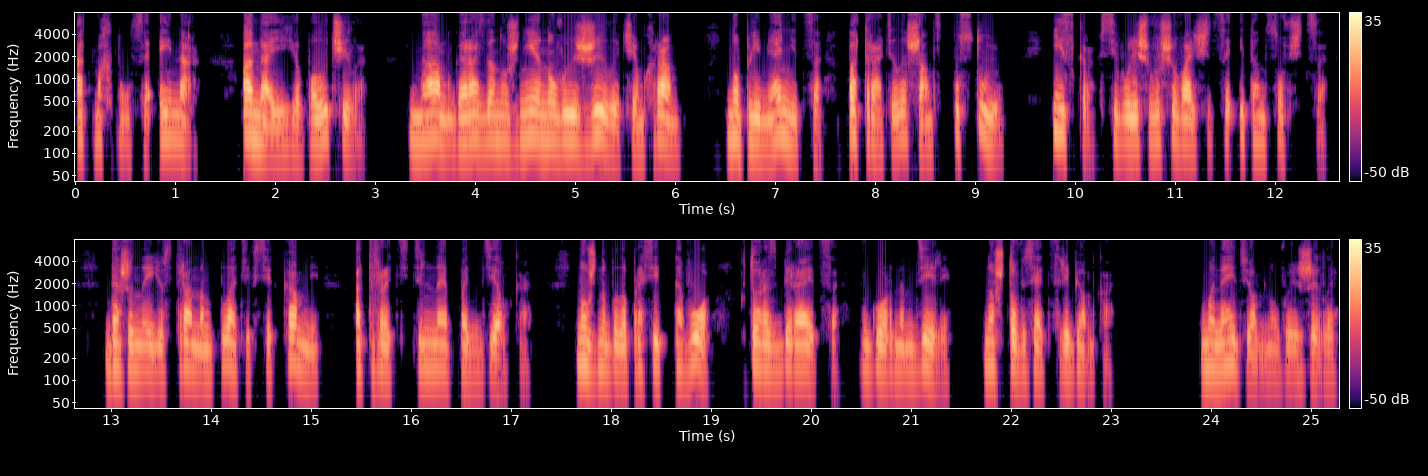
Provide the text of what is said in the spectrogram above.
Отмахнулся Эйнар. Она ее получила. Нам гораздо нужнее новые жилы, чем храм. Но племянница потратила шанс впустую. Искра всего лишь вышивальщица и танцовщица. Даже на ее странном платье все камни – отвратительная подделка. Нужно было просить того, кто разбирается в горном деле. Но что взять с ребенка? Мы найдем новые жилы.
